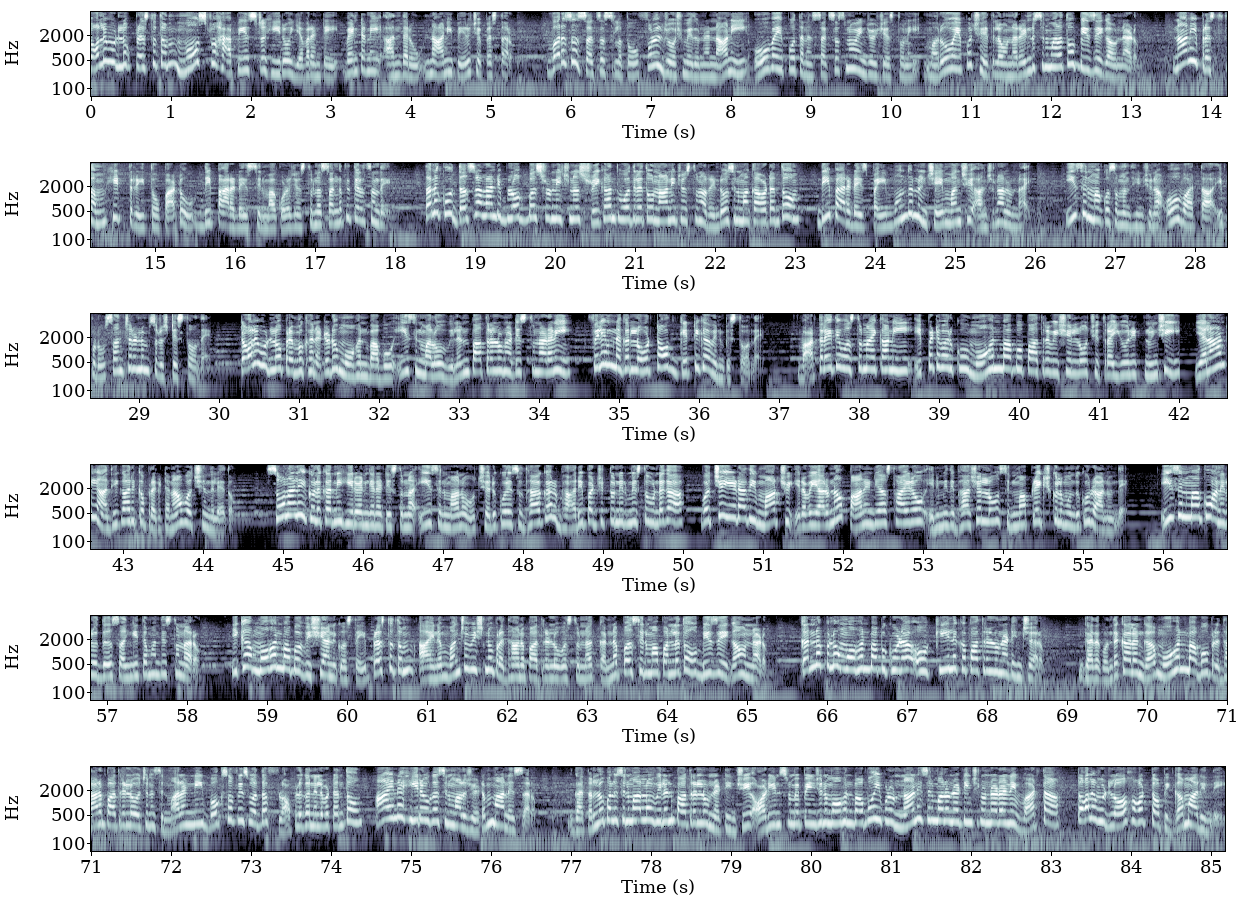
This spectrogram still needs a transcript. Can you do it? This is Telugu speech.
టాలీవుడ్లో ప్రస్తుతం మోస్ట్ హ్యాపీయెస్ట్ హీరో ఎవరంటే వెంటనే అందరూ నాని పేరు చెప్పేస్తారు. వరుస సక్సెస్లతో ఫుల్ జోష్ మీద ఉన్న నాని ఓవైపు తన సక్సెస్ను ఎంజాయ్ చేస్తూనే మరోవైపు చేతిలో ఉన్న రెండు సినిమాలతో బిజీగా ఉన్నాడు. నాని ప్రస్తుతం హిట్ త్రీతో పాటు ది పారడైజ్ సినిమా కూడా చేస్తున్న సంగతి తెలిసిందే. తనకు దసరా లాంటి బ్లాక్ బస్టర్ ఇచ్చిన శ్రీకాంత్ వదిలతో నాని చూస్తున్న రెండో సినిమా కావడంతో ది పారడైజ్ పై ముందు నుంచే మంచి అంచనాలున్నాయి. ఈ సినిమాకు సంబంధించిన ఓ వార్త ఇప్పుడు సంచలనం సృష్టిస్తోంది. టాలీవుడ్లో ప్రముఖ నటుడు మోహన్ బాబు ఈ సినిమాలో విలన్ పాత్రలో నటిస్తున్నాడని ఫిలిం నగర్లో టాక్ గట్టిగా వినిపిస్తోంది. వార్తలైతే వస్తున్నాయి కానీ ఇప్పటి వరకు మోహన్ బాబు పాత్ర విషయంలో చిత్ర యూనిట్ నుంచి ఎలాంటి అధికారిక ప్రకటన వచ్చింది లేదు. సోనాలి కులకర్ణి హీరోయిన్గా నటిస్తున్న ఈ సినిమాను చెరుకూరి సుధాకర్ భారీ బడ్జెట్తో నిర్మిస్తూ ఉండగా వచ్చే ఏడాది మార్చి ఇరవై ఆరున పాన్ ఇండియా స్థాయిలో ఎనిమిది భాషల్లో సినిమా ప్రేక్షకుల ముందుకు రానుంది. ఈ సినిమాకు అనిరుద్ధ్ సంగీతం అందిస్తున్నారు. ఇక మోహన్ బాబు విషయానికి వస్తే ప్రస్తుతం ఆయన మంచు విష్ణు ప్రధాన పాత్రలో వస్తున్న కన్నప్ప సినిమా పనులతో బిజీగా ఉన్నాడు. కన్నప్పలో మోహన్ బాబు కూడా ఓ కీలక పాత్రలో నటించారు. గత కొంతకాలంగా మోహన్ బాబు ప్రధాన పాత్రలో వచ్చిన సినిమాలన్నీ బాక్సాఫీస్ వద్ద ఫ్లాప్లుగా నిలవటంతో ఆయన హీరోగా సినిమాలు చేయడం మానేశారు. గతంలో పలు సినిమాల్లో విలన్ పాత్రల్లో నటించి ఆడియన్స్ను మెప్పించిన మోహన్ బాబు ఇప్పుడు నాని సినిమాలో నటించనున్నాడనే వార్త టాలీవుడ్లో హాట్ టాపిక్గా మారింది.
